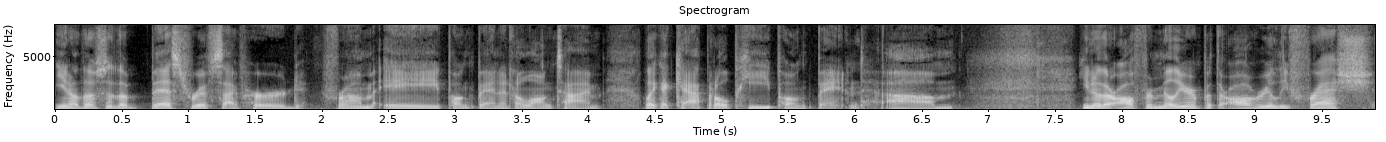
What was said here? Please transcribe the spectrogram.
you know, those are the best riffs I've heard from a punk band in a long time, like a capital P punk band. Um, you know, they're all familiar, but they're all really fresh,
